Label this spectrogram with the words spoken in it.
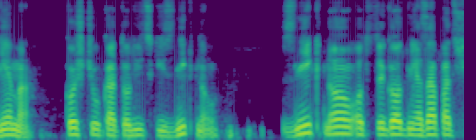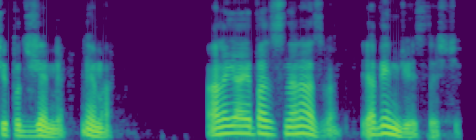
Nie ma. Kościół katolicki zniknął. Zniknął od tygodnia, zapadł się pod ziemię. Nie ma. Ale ja was znalazłem. Ja wiem, gdzie jesteście.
